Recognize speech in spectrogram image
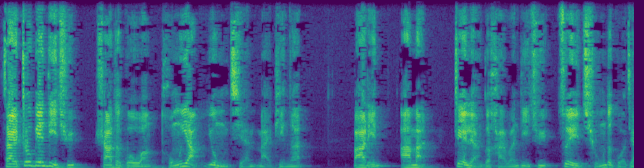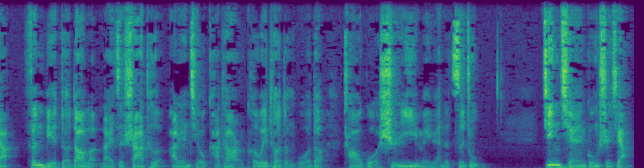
在周边地区，沙特国王同样用钱买平安。巴林、阿曼这两个海湾地区最穷的国家，分别得到了来自沙特、阿联酋、卡塔尔、科威特等国的超过十亿美元的资助。金钱攻势下，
